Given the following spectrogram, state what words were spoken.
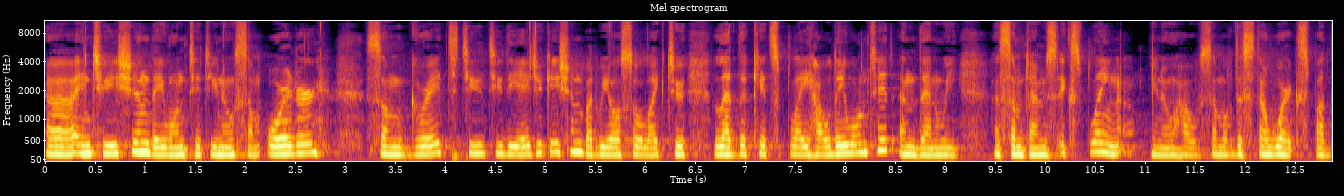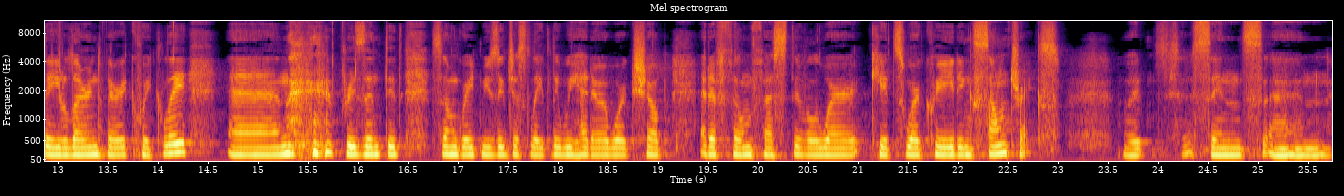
uh, intuition. They wanted, you know, some order, some grit to, to the education. But we also like to let the kids play how they want it, and then we uh, sometimes explain, you know, how some of the stuff works. But they learned very quickly, and presented some great music. Just lately, we had a workshop at a film festival where kids were creating soundtracks with synths and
